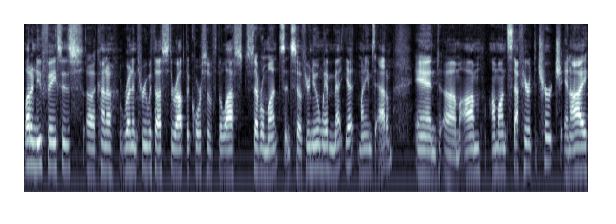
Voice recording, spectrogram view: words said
a lot of new faces uh, kind of running through with us throughout the course of the last several months. And so, if you're new and we haven't met yet, my name's Adam, and um, I'm I'm on staff here at the church, and I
